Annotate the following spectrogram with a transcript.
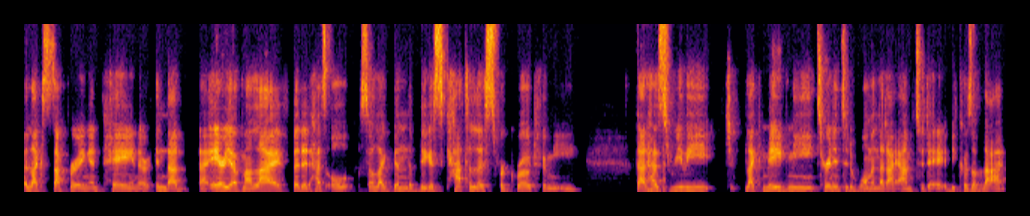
like suffering and pain in that uh, area of my life but it has also like been the biggest catalyst for growth for me that has really like made me turn into the woman that I am today because of that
